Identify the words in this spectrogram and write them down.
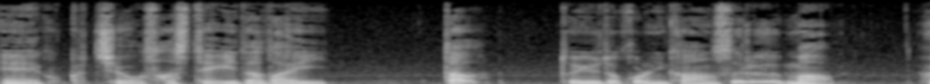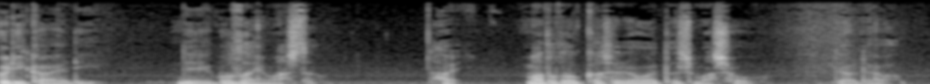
えー告知をさせていただいたというところに関する、まあ、振り返りでございました。はい。またどっかしらでお会いいたしましょう。ではでは。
